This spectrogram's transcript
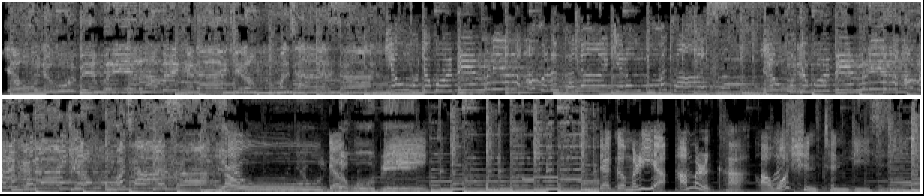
Yau da gobe muryar Amurka na kiran kuma tasa. Yau da gobe muryar Amurka na kiran kuma tasa. Yau da gobe muryar Amurka na kiran kuma tasa. Yau da gobe. Daga murya Amurka a Washington DC.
